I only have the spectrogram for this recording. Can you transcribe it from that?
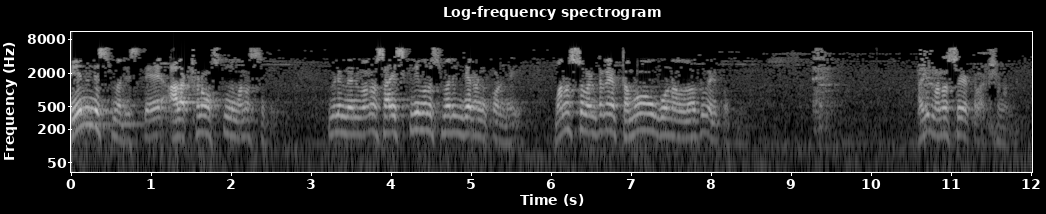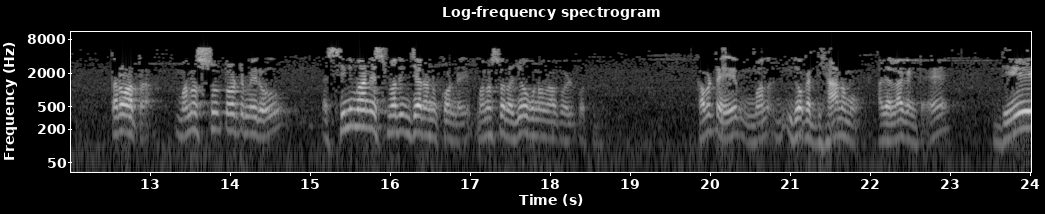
దేనిని స్మరిస్తే ఆ లక్షణం వస్తుంది మనస్సుకి. ఇప్పుడు మీరు మనస్సు ఐస్ క్రీమ్ను స్మరించారనుకోండి మనస్సు వెంటనే తమో గుణంలోకి వెళ్ళిపోతుంది. అది మనస్సు యొక్క లక్షణం. తర్వాత మనస్సుతోటి మీరు సినిమాని స్మరించారనుకోండి మనస్సు రజోగుణంలోకి వెళ్ళిపోతుంది కాబట్టి మన ఇదొక ధ్యానము. అది ఎలాగంటే దే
